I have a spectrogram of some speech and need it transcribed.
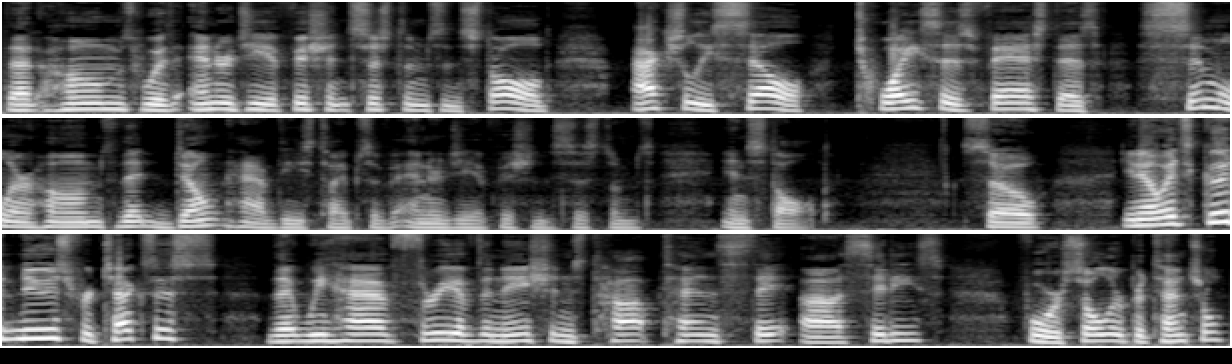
that homes with energy efficient systems installed actually sell twice as fast as similar homes that don't have these types of energy efficient systems installed. So, you know, it's good news for Texas that we have three of the nation's top 10 sta- uh, cities for solar potential.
